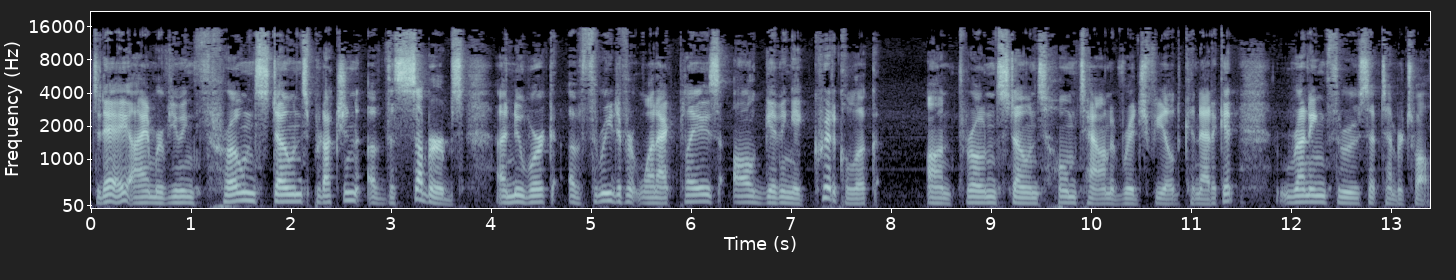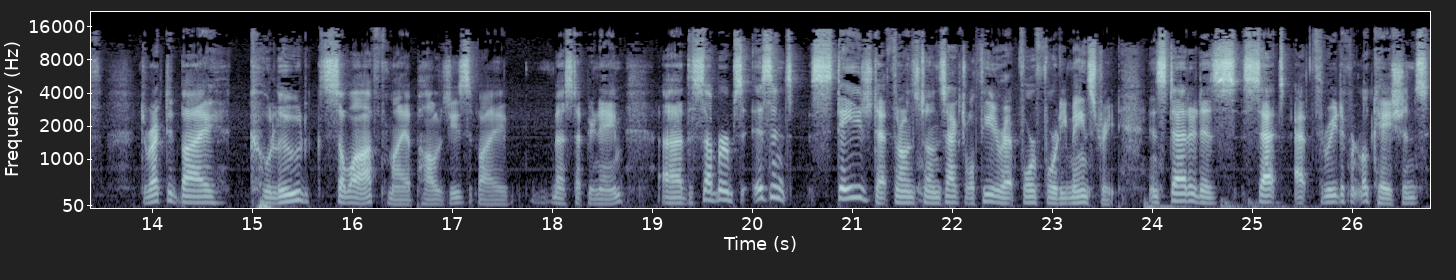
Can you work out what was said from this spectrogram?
Today, I am reviewing Thrown Stone's production of The Suburbs, a new work of three different one act plays, all giving a critical look on Thrown Stone's hometown of Ridgefield, Connecticut, running through September 12th. Directed by Kholoud Sawaf, my apologies if I messed up your name. Uh, the Suburbs isn't staged at Thrown Stone's actual theater at 440 Main Street. Instead, it is set at three different locations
